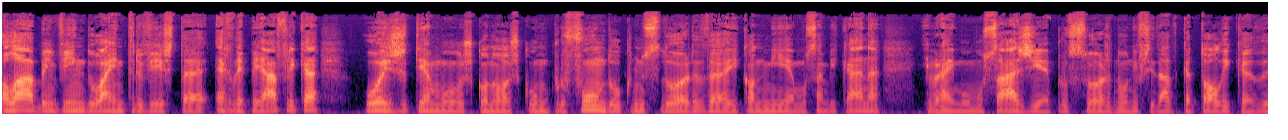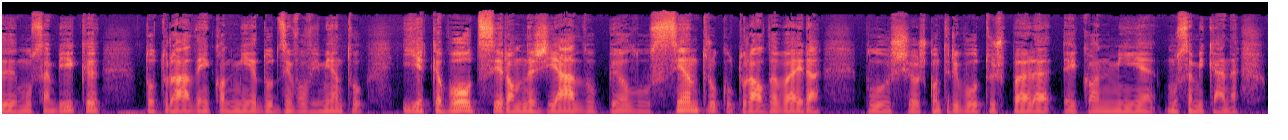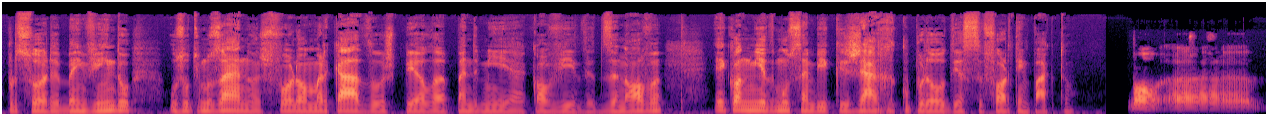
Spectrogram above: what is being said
Olá, bem-vindo à entrevista RDP África. Hoje temos connosco um profundo conhecedor da economia moçambicana. Ibrahimo Moussagi é professor na Universidade Católica de Moçambique, doutorado em Economia do Desenvolvimento e acabou de ser homenageado pelo Centro Cultural da Beira pelos seus contributos para a economia moçambicana. Professor, bem-vindo. Os últimos anos foram marcados pela pandemia Covid-19. A economia de Moçambique já recuperou desse forte impacto? Bom, uh,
